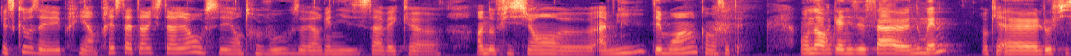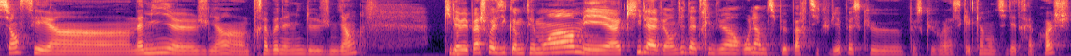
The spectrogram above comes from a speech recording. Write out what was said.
Est-ce que vous avez pris un prestataire extérieur ou c'est entre vous Vous avez organisé ça avec euh, un officiant euh, ami, témoin Comment c'était? On a organisé ça euh, nous-mêmes. L'officiant, c'est un ami, Julien, un très bon ami de Julien, qu'il n'avait pas choisi comme témoin, mais à qui il avait envie d'attribuer un rôle un petit peu particulier parce que parce que voilà, c'est quelqu'un dont il est très proche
